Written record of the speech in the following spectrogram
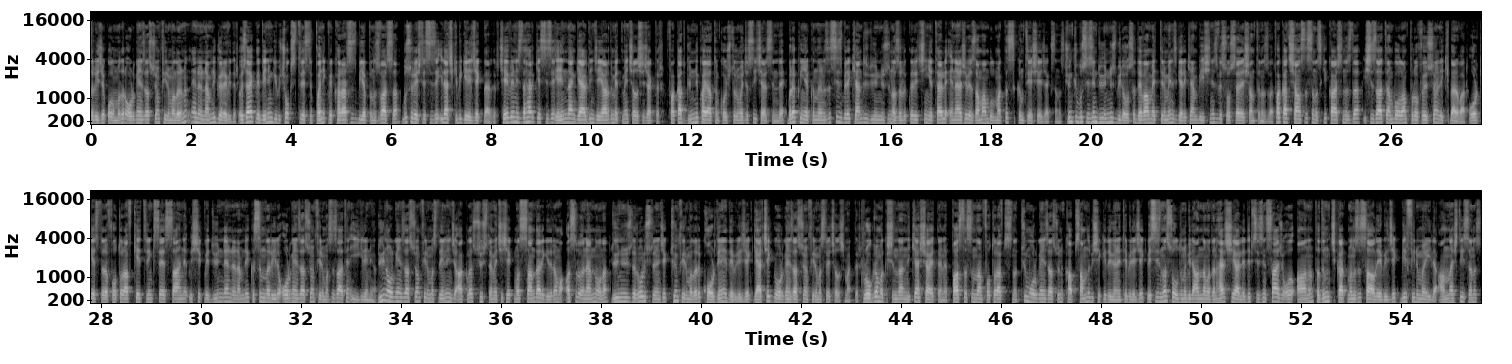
hazırlayacak olmaları organizasyon firmalarının en önemli görevidir. Özellikle benim gibi çok stresli, panik ve kararsız bir yapınız varsa bu süreçte size ilaç gibi geleceklerdir. Çevrenizde herkes size elinden geldiğince yardım etmeye çalışacaktır. Fakat günlük hayatın koşturmacası içerisinde bırakın yakınlarınızı siz bile kendi düğününüzün hazırlıkları için yeterli enerji ve zaman bulmakta sıkıntı yaşayacaksınız. Çünkü bu sizin düğününüz bile olsa devam ettirmeniz gereken bir işiniz ve sosyal yaşantınız var. Fakat şanslısınız ki karşınızda işi zaten bu olan profesyonel ekipler var. Orkestra, fotoğraf, catering, ses, sahne, ışık ve düğünün en önemli kısımlarıyla organizasyon firması zaten ilgileniyor. Düğün organizasyon firması denilince akla süsleme, çiçek, masa, sandalye gelir ama asıl önemli olan düğününüzde rol üstlenecek tüm firmaları koordine edebilecek gerçek bir organizasyon firmasıyla çalışmaktır. Program akışından nikah şahitlerine, pastasından fotoğrafçısına tüm organizasyonu kapsamlı bir şekilde yönetebilecek ve siz nasıl olduğunu bile anlamadan her şeyi halledip sizin sadece o anın tadını çıkartmanızı sağlayabilecek bir firma ile anlaştıysanız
